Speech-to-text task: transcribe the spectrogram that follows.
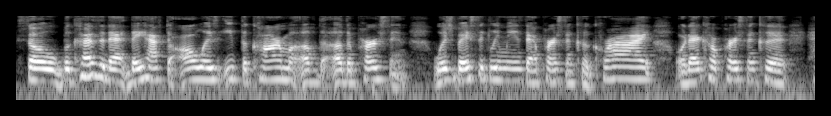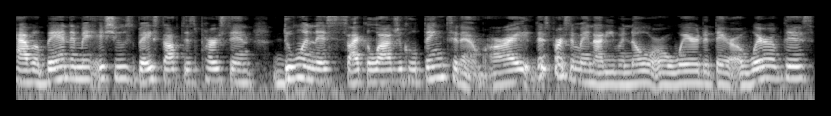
So because of that, they have to always eat the karma of the other person, which basically means that person could cry or that person could have abandonment issues based off this person doing this psychological thing to them. All right. This person may not even know or aware that they're aware of this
